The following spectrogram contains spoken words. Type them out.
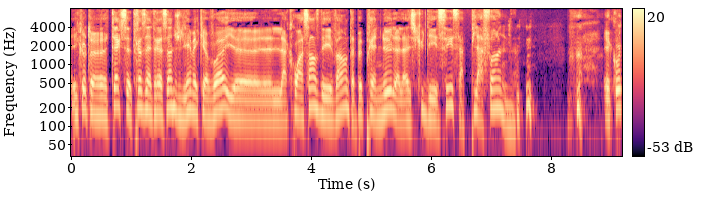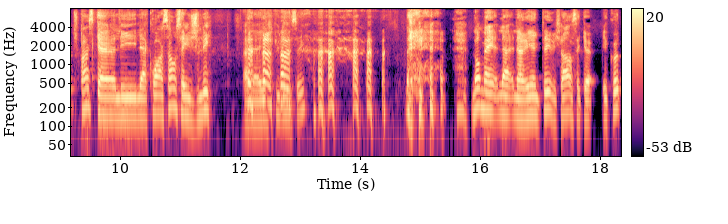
Écoute, un texte très intéressant de Julien McEvoy. euh, la croissance des ventes à peu près nulle à la SQDC, ça plafonne. Écoute, je pense que les, la croissance est gelée à la SQDC. non, mais la, la réalité, Richard, c'est que, écoute,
